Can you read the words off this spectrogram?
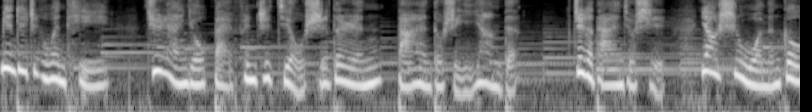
面对这个问题，居然有百分之九十的人答案都是一样的，这个答案就是：要是我能够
